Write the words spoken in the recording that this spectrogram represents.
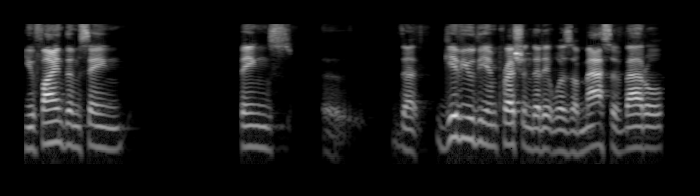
you find them saying things uh, that give you the impression that it was a massive battle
